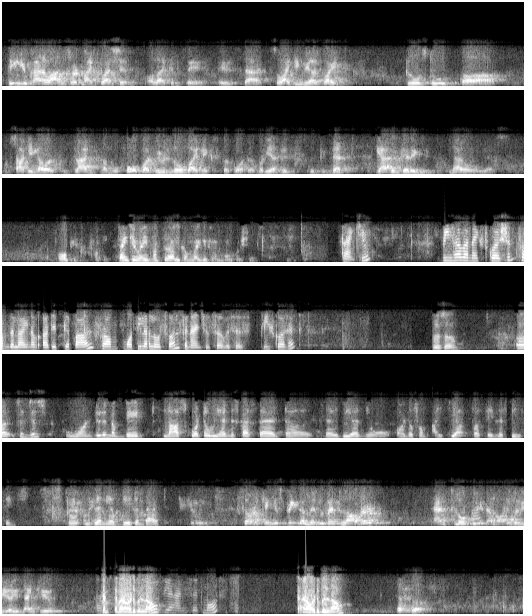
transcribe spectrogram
think you kind of answered my question. All I can say is that so I think we are quite close to uh, starting our plant number four, but we will know by next quarter. But yes, that gap is getting narrow, yes. Okay. Thank you very much, sir. I'll come back if I have more questions. Thank you. We have our next question from the line of Aditya Pal from Motilal Oswal Financial Services. Please go ahead. Hello, sir. Uh, so Just wanted an update. Last quarter, we had discussed that there will be a new order from IKEA for stainless steel sinks. So is there any update on that? Sir, can you speak a little bit louder and slow, please? I'm not able to hear you. Thank you. Am, am I audible now? Use your handset mode. Am I audible now? Yes, sir.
